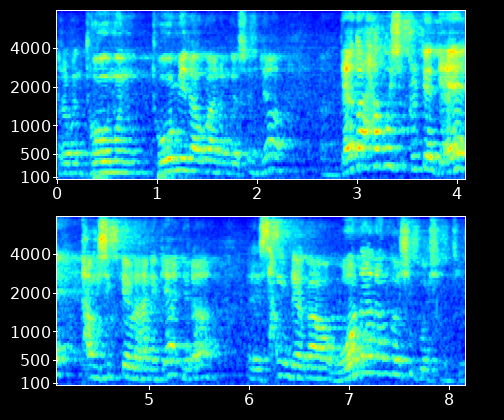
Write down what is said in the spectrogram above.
여러분 도움은 도움이라고 하는 것은요 어, 내가 하고 싶을 때 내 방식대로 하는 게 아니라 에, 상대가 원하는 것이 무엇인지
